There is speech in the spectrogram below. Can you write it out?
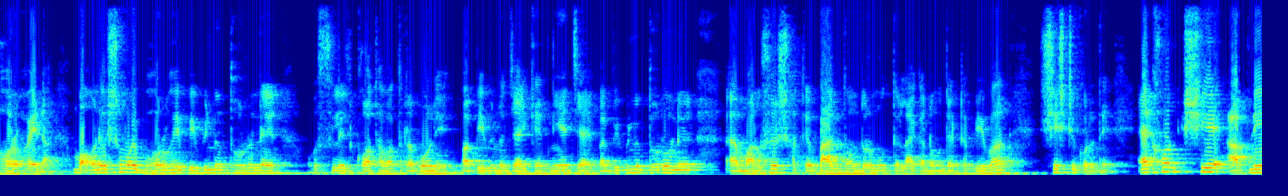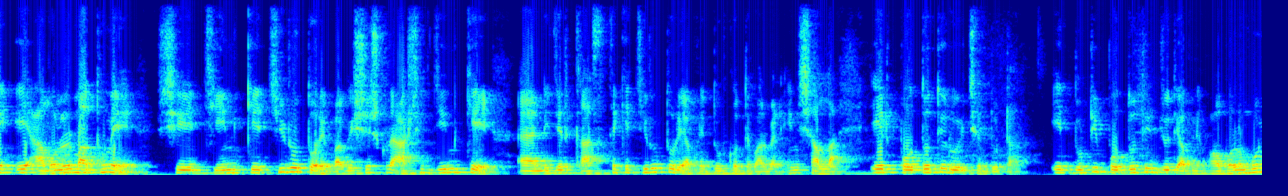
ভর হয় না বা অনেক সময় ভর হয়ে বিভিন্ন ধরনের অশ্লীল কথাবার্তা বলে বা বিভিন্ন জায়গায় নিয়ে যায় বা বিভিন্ন ধরনের মানুষের সাথে বাগদ্বন্দ্বের মধ্যে লাগানোর মধ্যে একটা বিবাদ সৃষ্টি করে দেয়। এখন সে, আপনি এই আমলের মাধ্যমে সে জিনকে চিরতরে বা বিশেষ করে আশিক জিনকে নিজের কাছ থেকে চিরতরে আপনি দূর করতে পারবেন ইনশাল্লাহ এর পদ্ধতি রয়েছে দুটা। এই দুটি পদ্ধতি যদি আপনি অবলম্বন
